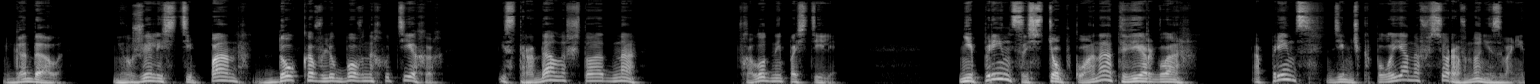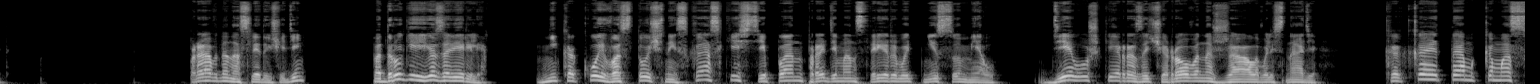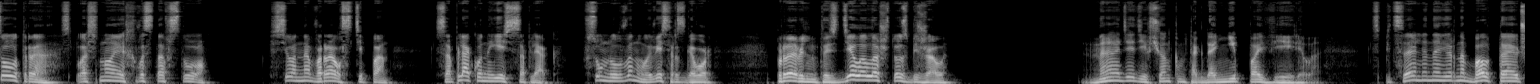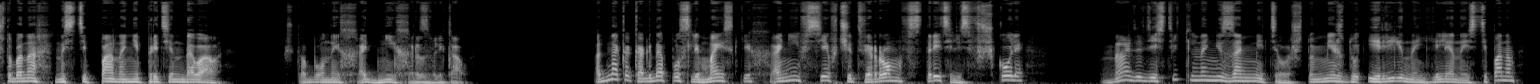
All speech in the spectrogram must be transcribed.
Гадала, неужели Степан дока в любовных утехах? и страдала, что одна, в холодной постели. Не принца Степку она отвергла, а принц, Димочка Полуянов, все равно не звонит. Правда, на следующий день подруги ее заверили. Никакой восточной сказки Степан продемонстрировать не сумел. Девушки разочарованно жаловались Наде. «Какая там Камасутра? Сплошное хвостовство!» Все наврал Степан. Сопляк он и есть сопляк. Всунул-вынул весь разговор. Правильно-то сделала, что сбежала. Надя девчонкам тогда не поверила. Специально, наверное, болтают, чтобы она на Степана не претендовала. Чтобы он их одних развлекал. Однако, когда после майских они все вчетвером встретились в школе, Надя действительно не заметила, что между Ириной, Еленой и Степаном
